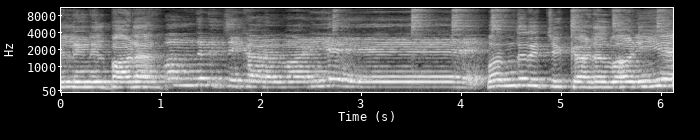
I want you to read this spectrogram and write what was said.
வெள்ளினில் பாட. வந்துடுச்சு கடல் வாடியே வந்துருச்சு கடல் வாணியே.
